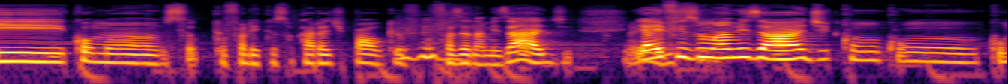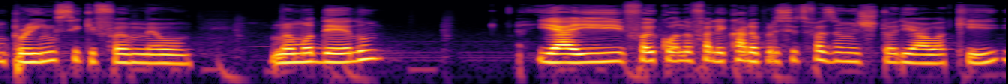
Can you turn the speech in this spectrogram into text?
E como eu, sou- que eu falei que eu sou cara de pau, que eu fico fazendo amizade, e aí fiz uma amizade com, com, com o Prince, que foi o meu, o meu modelo. E aí foi quando eu falei, cara, eu preciso fazer um editorial aqui.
